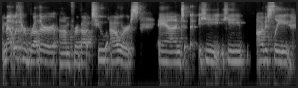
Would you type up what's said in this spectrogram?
I met with her brother um, for about two hours and he he obviously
